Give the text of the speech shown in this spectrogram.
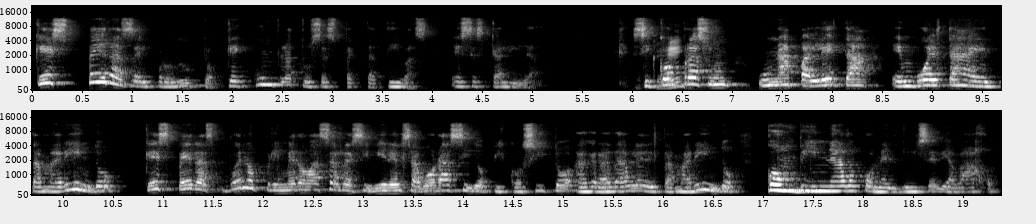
¿Qué esperas del producto? Que cumpla tus expectativas. Esa es calidad. Si compras un, una paleta envuelta en tamarindo, ¿Qué esperas? Bueno, primero vas a recibir el sabor ácido, picosito, agradable del tamarindo, combinado con el dulce de abajo.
